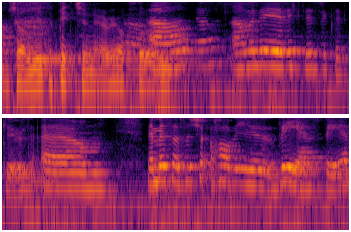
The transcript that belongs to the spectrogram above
Ja. Körde lite Pictionary också. Ja, Ja. men det är riktigt, riktigt kul. Ehm, nej, men sen så har vi ju VR-spel,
